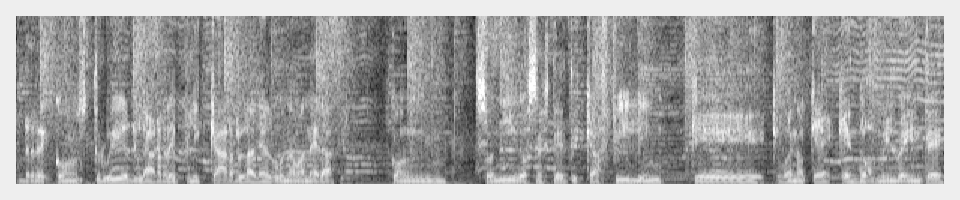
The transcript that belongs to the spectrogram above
reconstruirla, replicarla de alguna manera con sonidos, estética, feeling, que, bueno, que, en 2020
